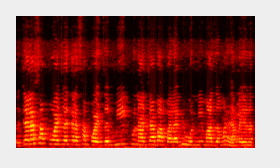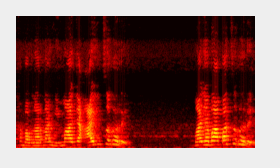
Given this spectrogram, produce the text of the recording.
तर ज्याला संपवायचं त्याला संपवायचं. मी कुणाच्या बापाला भिवून मी माझं माहेरला येणं थांबवणार नाही. माझ्या आईचं घर आहे. माझ्या बापाचं घर आहे.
